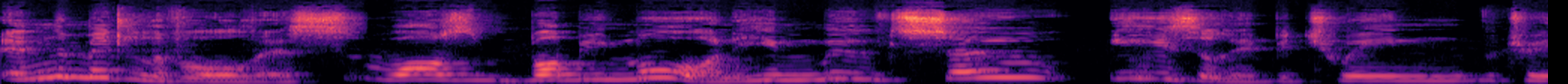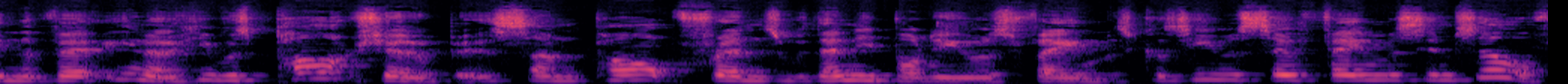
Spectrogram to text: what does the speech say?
in the middle of all this was Bobby Moore, and he moved so easily between between the you know he was part showbiz and part friends with anybody who was famous because he was so famous himself.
